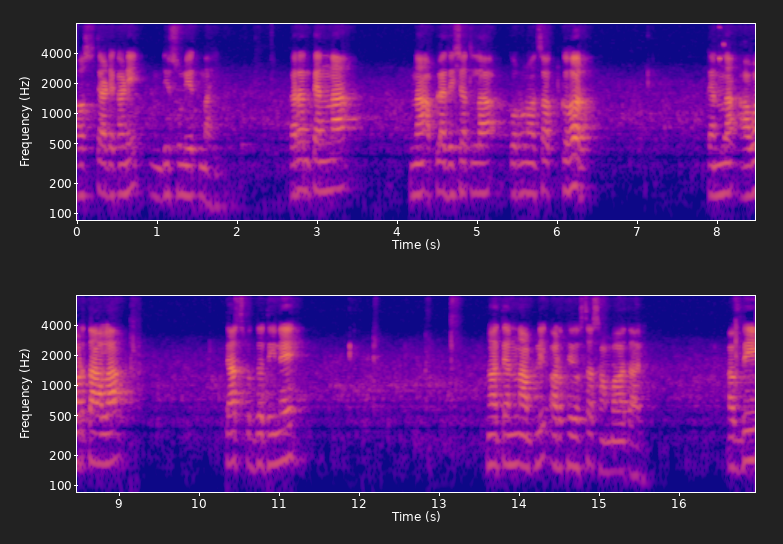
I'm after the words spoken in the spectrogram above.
असं त्या ठिकाणी दिसून येत नाही. कारण त्यांना ना आपल्या देशातला कोरोनाचा कहर त्यांना आवडता आला. त्याच पद्धतीने ना त्यांना आपली अर्थव्यवस्था सांभाळता आली. अगदी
